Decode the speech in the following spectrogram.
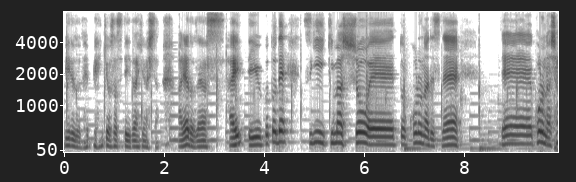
ビルドで勉強させていただきました。ありがとうございます。はい。っていうことで、次行きましょう。えっ、と、コロナですね。えー、コロナ、上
